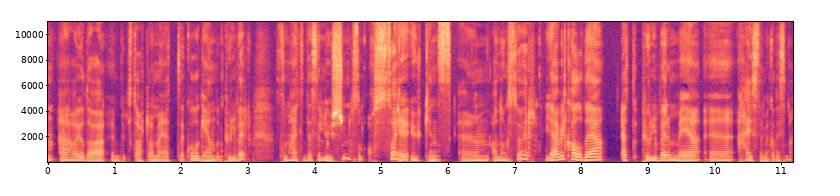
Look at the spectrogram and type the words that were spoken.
Jeg har jo da starta med et kollagenpulver som heter Desolution, som også er ukens eh, annonsør. Jeg vil kalle det et pulver med eh, heisemekanisme.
